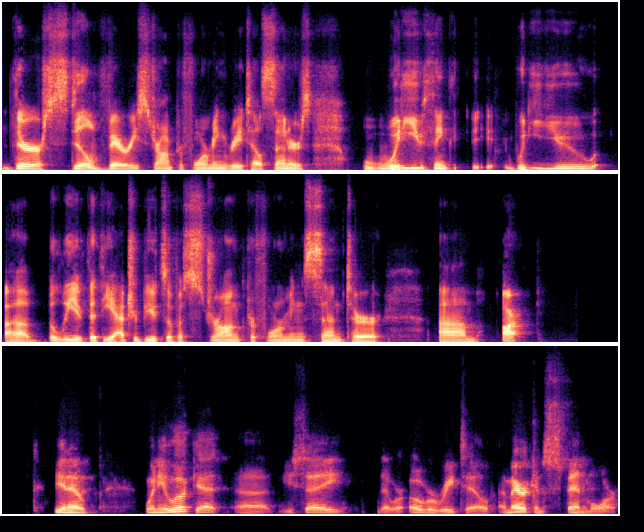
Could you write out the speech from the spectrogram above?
there are still very strong performing retail centers. What do you think? Do you uh, believe that the attributes of a strong performing center um, are? You know, when you look at, uh, you say that we're over retailed. Americans spend more,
